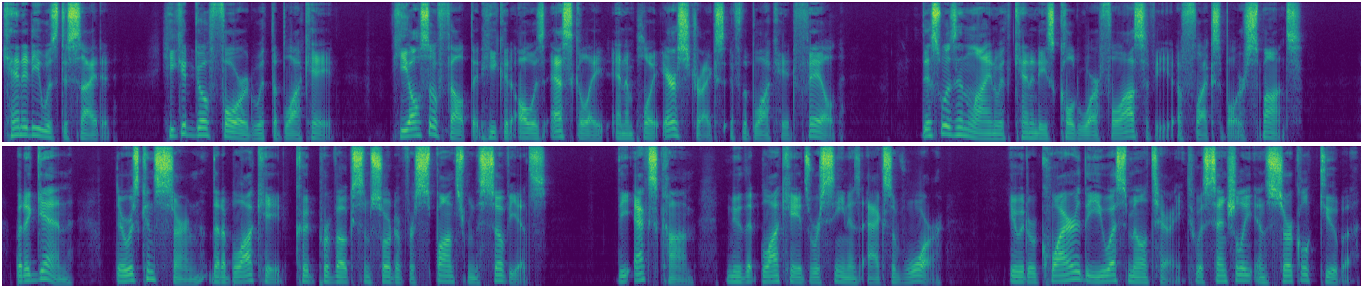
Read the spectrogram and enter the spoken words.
Kennedy was decided. He could go forward with the blockade. He also felt that he could always escalate and employ airstrikes if the blockade failed. This was in line with Kennedy's Cold War philosophy of flexible response. But again, there was concern that a blockade could provoke some sort of response from the Soviets. The ExComm knew that blockades were seen as acts of war. It would require the U.S. military to essentially encircle Cuba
